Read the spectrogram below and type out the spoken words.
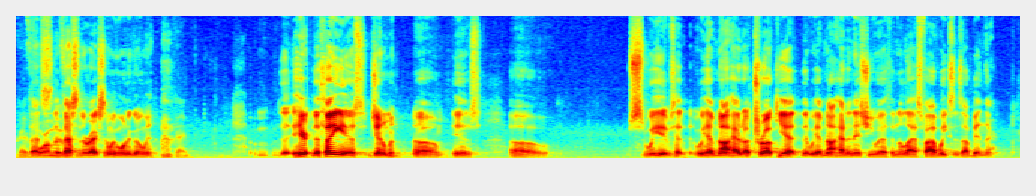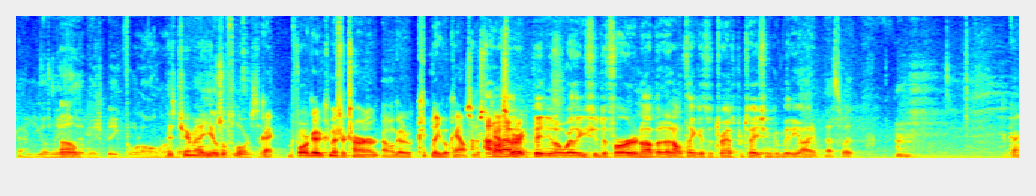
Okay, If before I that's, if move, that's the direction we want to go in. okay, the- here, the thing is, gentlemen, um, is, uh, we have, we have not had a truck yet that we have not had an issue with in the last five weeks since I've been there. You're gonna to Um, let me speak for long. Mr. Chairman, I yield the floor, sir. okay. Before I go to Commissioner Turner, I will go to c- legal counsel, Mr. I don't have an Casper. opinion on whether you should defer it or not, but I don't think it's a transportation committee Right, item. that's what, Okay,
